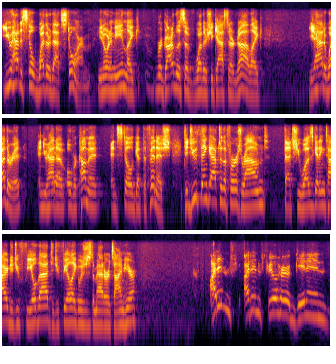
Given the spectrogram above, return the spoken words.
you had to still weather that storm. You know what I mean? Like, regardless of whether she gassed it or not, like you had to weather it and you had to overcome it and still get the finish. Did you think after the first round that she was getting tired? Did you feel that? Did you feel like it was just a matter of time here? I didn't I didn't feel her getting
